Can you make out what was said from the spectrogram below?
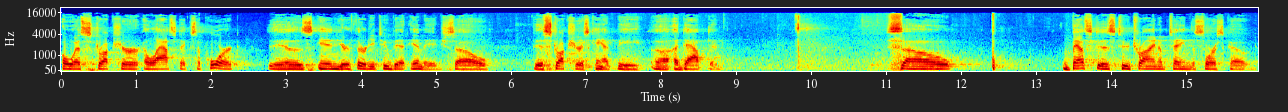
OS structure elastic support is in your 32-bit image, so the structures can't be uh, adapted. So best is to try and obtain the source code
